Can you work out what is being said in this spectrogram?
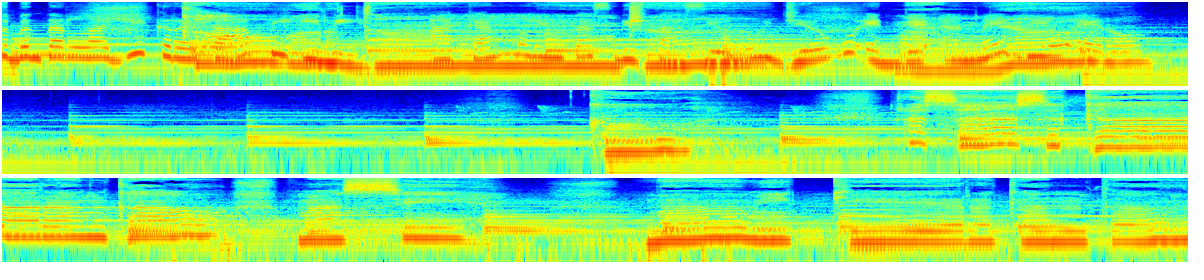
Sebentar lagi kereta api ini akan melintas di stasiun Ujewu UNG Medio Ero. Ku rasa sekarang kau masih memikirkan tentang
